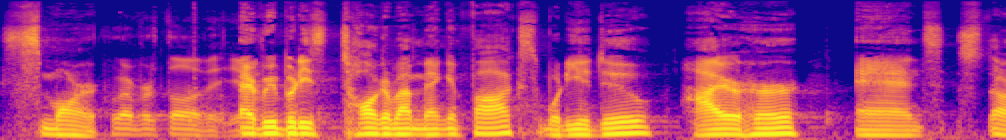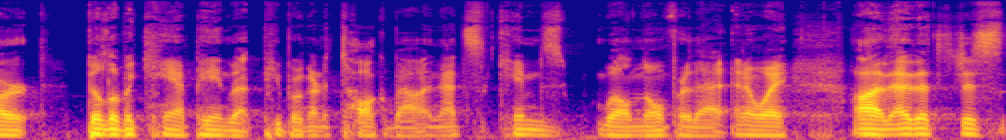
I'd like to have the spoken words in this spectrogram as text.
smart. whoever thought of it, yeah. Everybody's talking about Megan Fox. What do you do? Hire her and start build up a campaign that people are going to talk about, and that's Kim's well known for that. Anyway, uh, that, that's just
